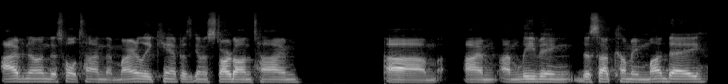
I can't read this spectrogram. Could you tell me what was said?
I've known this whole time that minor league camp is going to start on time. Um, I'm I'm leaving this upcoming Monday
